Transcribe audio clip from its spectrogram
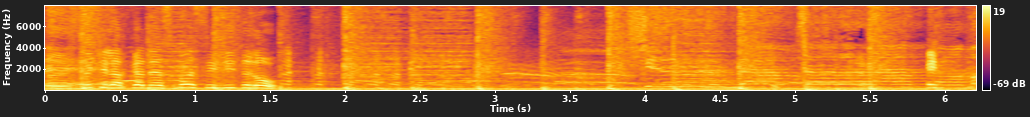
Et ceux qui le reconnaissent pas, c'est Nitro.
